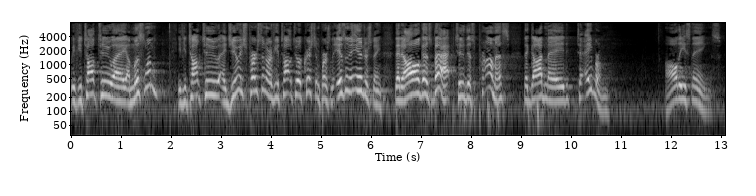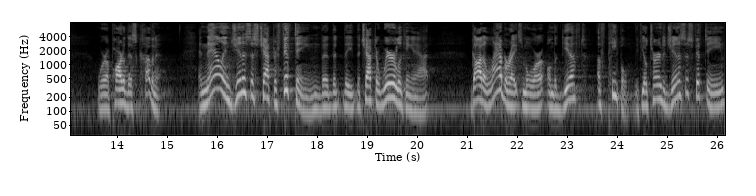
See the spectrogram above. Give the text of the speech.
if you talk to a, a Muslim, If you talk to a Jewish person or if you talk to a Christian person, isn't it interesting that it all goes back to this promise that God made to Abram? All these things were a part of this covenant. And now in Genesis chapter 15, the, the, the, the, chapter we're looking at, God elaborates more on the gift of people. If you'll turn to Genesis 15,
